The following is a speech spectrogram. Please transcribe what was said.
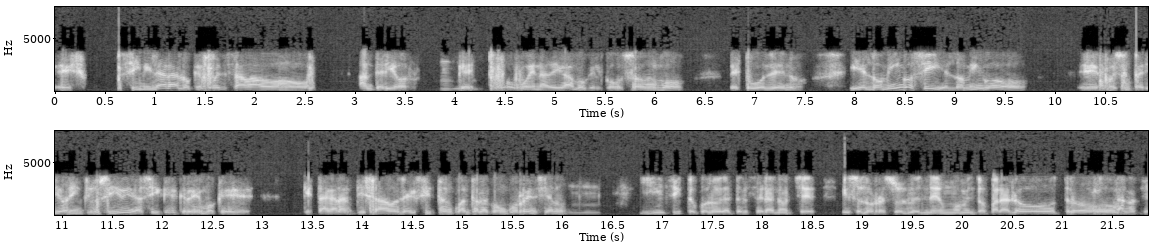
es similar a lo que fue el sábado anterior, que estuvo buena, digamos, que el consódomo estuvo lleno. Y el domingo sí, el domingo eh, fue superior inclusive, así que creemos que, que está garantizado el éxito en cuanto a la concurrencia, ¿no? Ujú. Y insisto con lo de la tercera noche, ¿eso lo resuelven de un momento para el otro? Quinta noche.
